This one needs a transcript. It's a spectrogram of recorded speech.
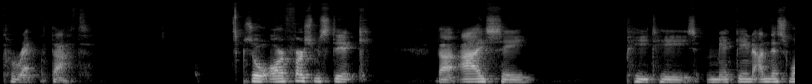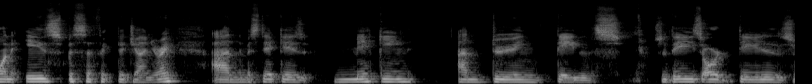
correct that. So, our first mistake that I see PTs making, and this one is specific to January, and the mistake is making and doing deals. So these are deals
